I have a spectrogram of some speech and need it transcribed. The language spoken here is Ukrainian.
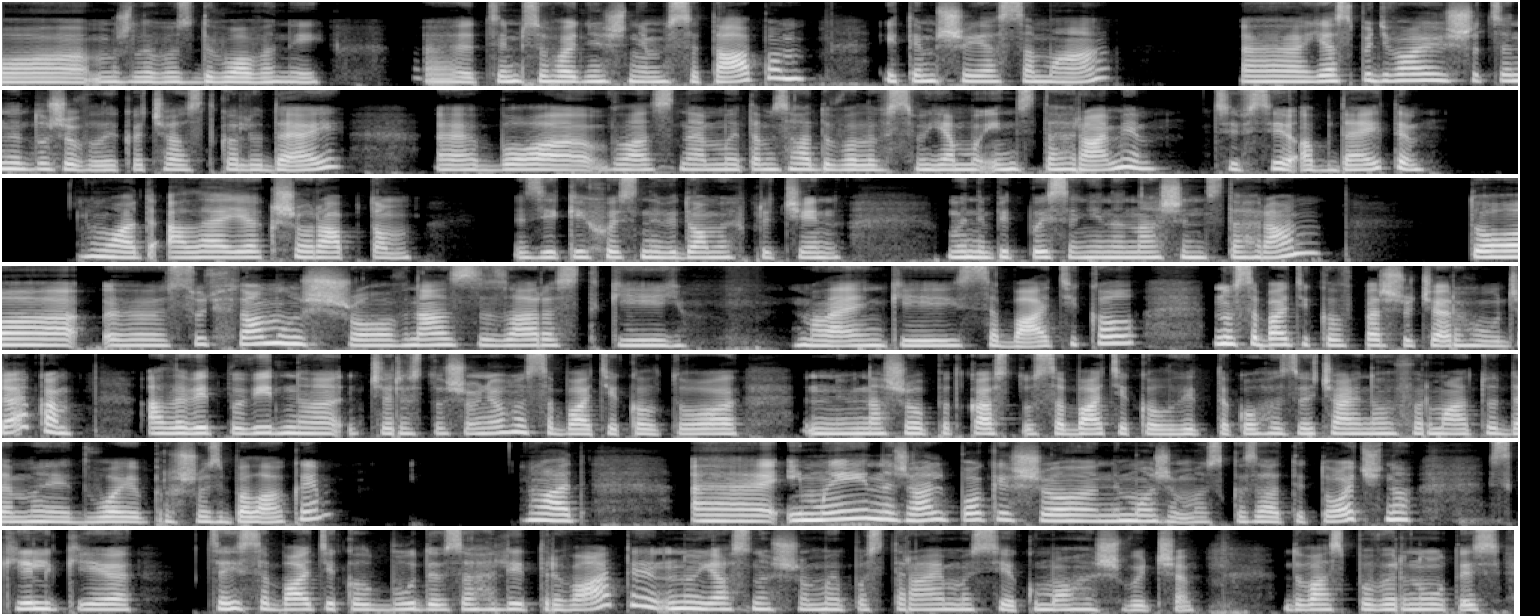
можливо, здивований е, цим сьогоднішнім сетапом і тим, що я сама. Е, я сподіваюся, що це не дуже велика частка людей, бо, власне, ми там згадували в своєму інстаграмі ці всі апдейти. От, Але якщо раптом з якихось невідомих причин ви не підписані на наш інстаграм, то е, суть в тому, що в нас зараз такий маленький sabbatical. Ну, sabbatical в першу чергу у Джека, але відповідно, через те, що в нього sabbatical, то в нашого подкасту сабатікл від такого звичайного формату, де ми двоє про щось балакаємо. От. Е, І ми, на жаль, поки що не можемо сказати точно, скільки цей сабатікл буде взагалі тривати. Ну, ясно, що ми постараємося якомога швидше до вас повернутись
